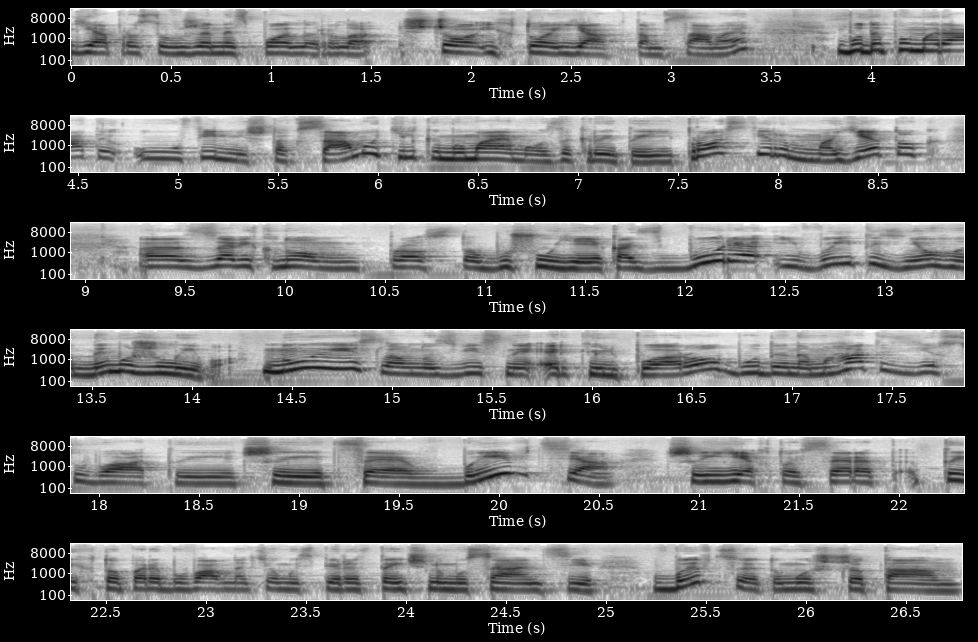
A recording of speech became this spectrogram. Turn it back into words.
Я просто вже не спойлерила, що і хто і як там саме буде помирати у фільмі ж так само, тільки ми маємо закритий простір, маєток. Е, За вікном просто бушує якась буря, і вийти з нього неможливо. Ну і славнозвісний Еркюль Пуаро буде намагатись з'ясувати, чи це вбивця, чи є хтось серед тих, хто перебував на цьому спіритичному сеансі вбивцею, тому що там.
